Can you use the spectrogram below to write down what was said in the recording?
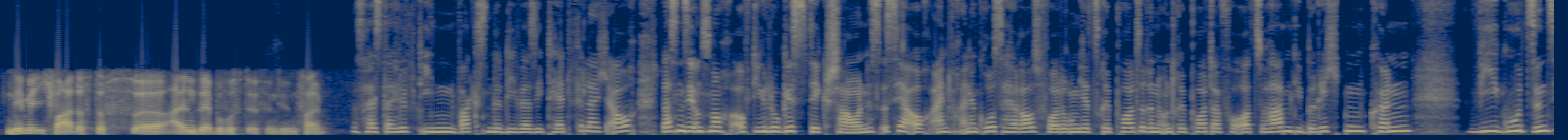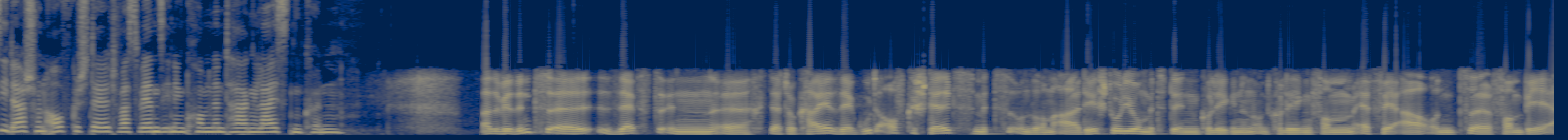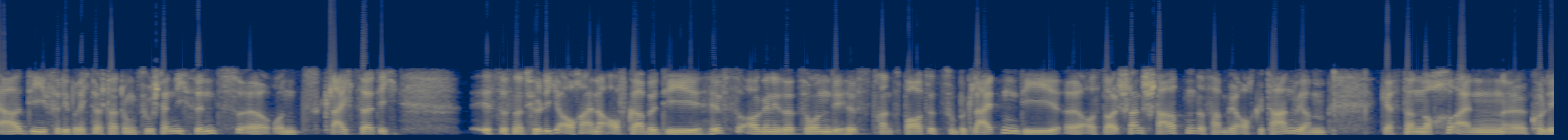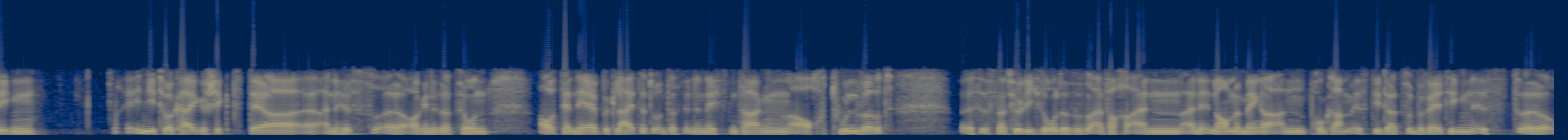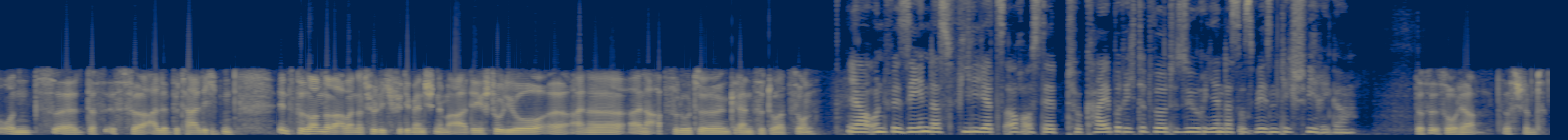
nehme ich wahr, dass das allen sehr bewusst ist in diesem Fall. Das heißt, da hilft Ihnen wachsende Diversität vielleicht auch. Lassen Sie uns noch auf die Logistik schauen. Es ist ja auch einfach eine große Herausforderung, jetzt Reporterinnen und Reporter vor Ort zu haben, die berichten können. Wie gut sind Sie da schon aufgestellt? Was werden Sie in den kommenden Tagen leisten können? Also wir sind äh, selbst in äh, der Türkei sehr gut aufgestellt mit unserem ARD-Studio, mit den Kolleginnen und Kollegen vom SWR und äh, vom BR, die für die Berichterstattung zuständig sind. Äh, und gleichzeitig ist es natürlich auch eine Aufgabe, die Hilfsorganisationen, die Hilfstransporte zu begleiten, die äh, aus Deutschland starten. Das haben wir auch getan. Wir haben gestern noch einen äh, Kollegen in die Türkei geschickt, der äh, eine Hilfsorganisation aus der Nähe begleitet und das in den nächsten Tagen auch tun wird. Es ist natürlich so, dass es einfach ein, eine enorme Menge an Programmen ist, die da zu bewältigen ist. Äh, und äh, das ist für alle Beteiligten, insbesondere aber natürlich für die Menschen im ARD-Studio, eine, eine absolute Grenzsituation. Ja, und wir sehen, dass viel jetzt auch aus der Türkei berichtet wird. Syrien, das ist wesentlich schwieriger. Das ist so, ja, das stimmt.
